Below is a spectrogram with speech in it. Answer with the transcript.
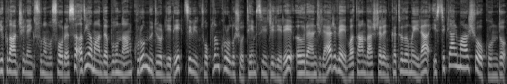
Yapılan çelenk sunumu sonrası Adıyaman'da bulunan kurum müdürleri, sivil toplum kuruluşu temsilcileri, öğrenciler ve vatandaşların katılımıyla İstiklal Marşı okundu.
